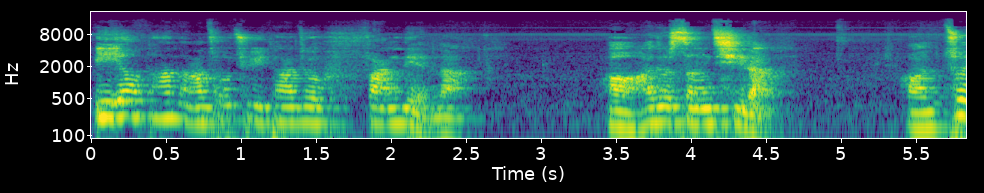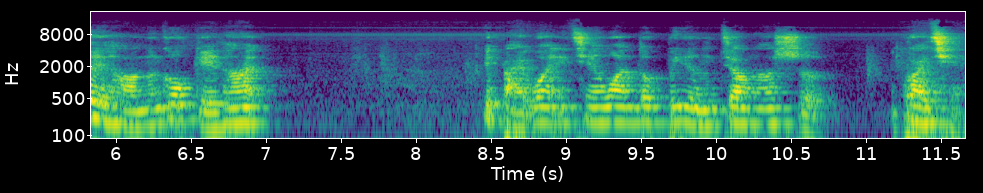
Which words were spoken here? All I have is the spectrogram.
一要他拿出去他就翻脸了，啊，他就生气了，啊，最好能够给他一百万、一千万都不能叫他舍。一块钱，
